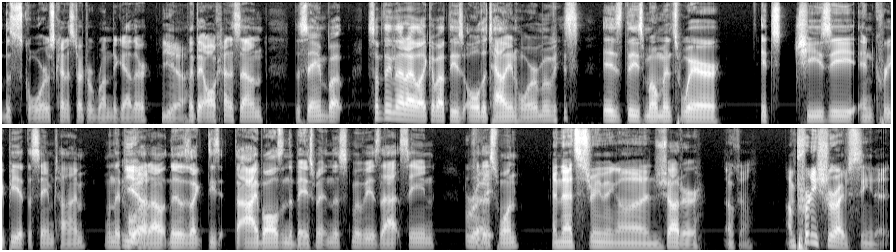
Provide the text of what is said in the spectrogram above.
the scores kind of start to run together. Yeah. like they all kind of sound the same. But something that I like about these old Italian horror movies is these moments where it's cheesy and creepy at the same time. When they pull Yeah. that out, there's like these the eyeballs in the basement in this movie. Is that scene for Right. this one? And that's streaming on Shudder. Okay. I'm pretty sure I've seen it.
